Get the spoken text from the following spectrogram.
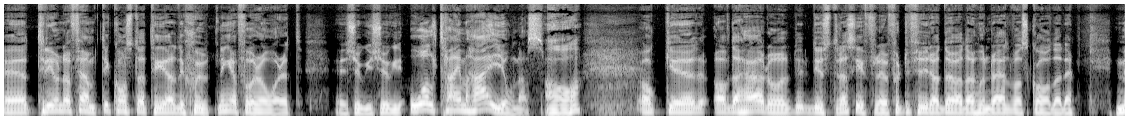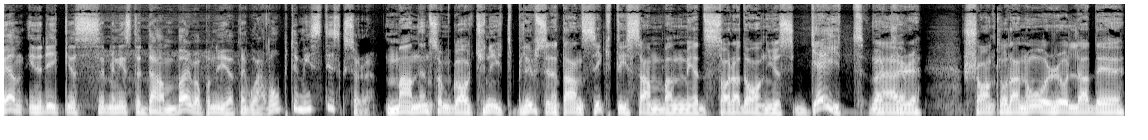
Eh, 350 konstaterade skjutningar förra året, eh, 2020. All time high Jonas. Ja. Och eh, av det här då, dystra siffror, 44 döda, 111 skadade. Men inrikesminister Damberg var på nyheterna igår, han var optimistisk. Så Mannen som gav knytblusen ett ansikte i samband med Sara Danius-gate när Jean-Claude Arnault rullade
